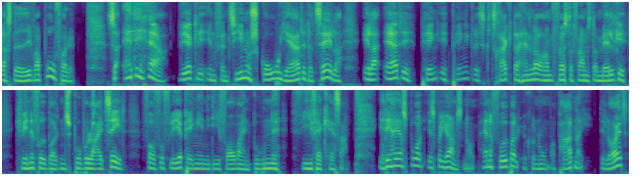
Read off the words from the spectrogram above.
der stadig var brug for det. Så er det her virkelig Infantinos gode hjerte, der taler, eller er det penge, et pengegrisk træk, der handler om først og fremmest at malke kvindefodboldens popularitet for at få flere penge ind i de i forvejen bunende FIFA-kasser? Ja, det har jeg spurgt Jesper Jørgensen om. Han er fodboldøkonom og partner i Deloitte,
